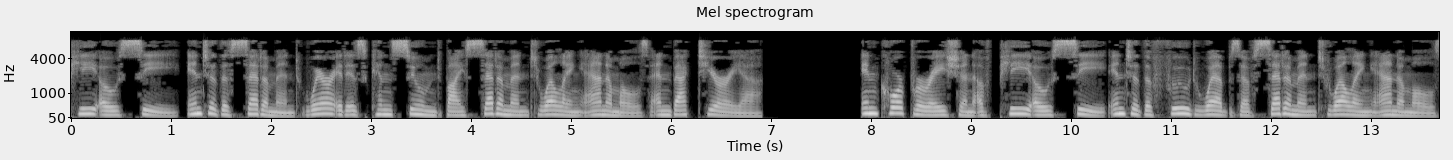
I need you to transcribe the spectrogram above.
(POC) into the sediment where it is consumed by sediment-dwelling animals and bacteria. Incorporation of POC into the food webs of sediment-dwelling animals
